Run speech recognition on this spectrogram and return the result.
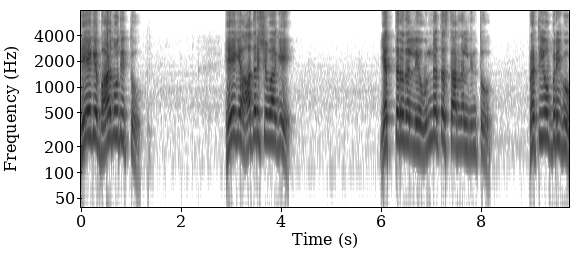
ಹೇಗೆ ಬಾಳ್ಬೋದಿತ್ತು? ಹೇಗೆ ಆದರ್ಶವಾಗಿ ಎತ್ತರದಲ್ಲಿ, ಉನ್ನತ ಸ್ಥಾನದಲ್ಲಿ ನಿಂತು ಪ್ರತಿಯೊಬ್ಬರಿಗೂ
